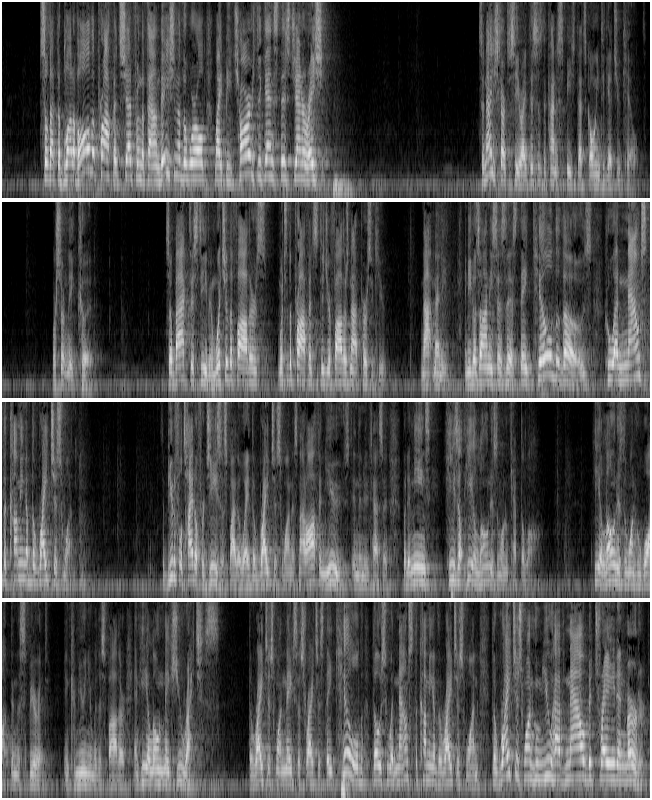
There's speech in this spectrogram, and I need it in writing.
so that the blood of all the prophets shed from the foundation of the world might be charged against this generation. So now you start to see, right, this is the kind of speech that's going to get you killed. Or certainly it could. So back to Stephen. Which of the fathers, which of the prophets did your fathers not persecute? Not many. And he goes on, he says this They killed those who announced the coming of the righteous one. It's a beautiful title for Jesus, by the way, the righteous one. It's not often used in the New Testament, but it means he's, he alone is the one who kept the law. He alone is the one who walked in the Spirit in communion with his Father, and he alone makes you righteous. The righteous one makes us righteous. They killed those who announced the coming of the righteous one, the righteous one whom you have now betrayed and murdered.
